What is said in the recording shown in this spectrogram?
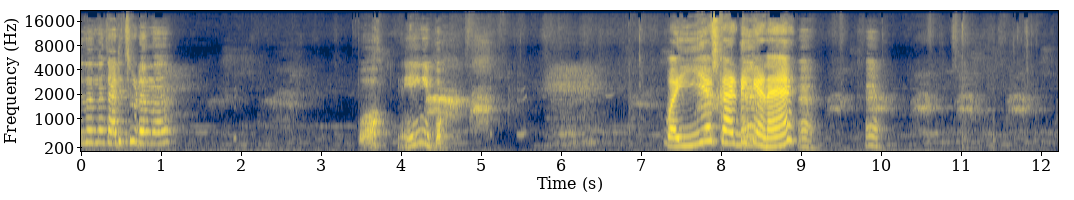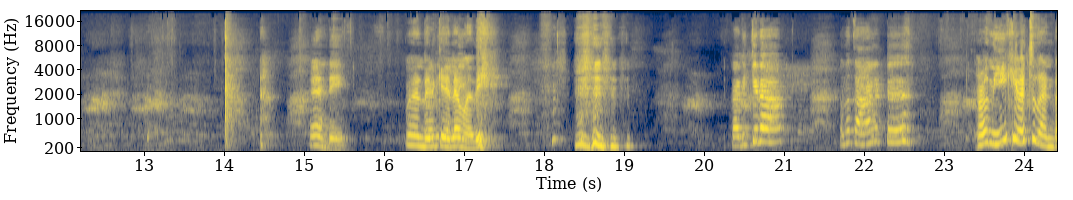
ഇതൊന്ന് കടിച്ചുവിടന്ന്. പോ നീങ്ങിപ്പോ. വയ്യ കടിക്കണേ. വേണ്ടേ? വേണ്ട ഒരു കില മതി. കടിക്കടാ. ഒന്ന് കാണട്ട് അത് നീക്കി വെച്ചതണ്ട.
